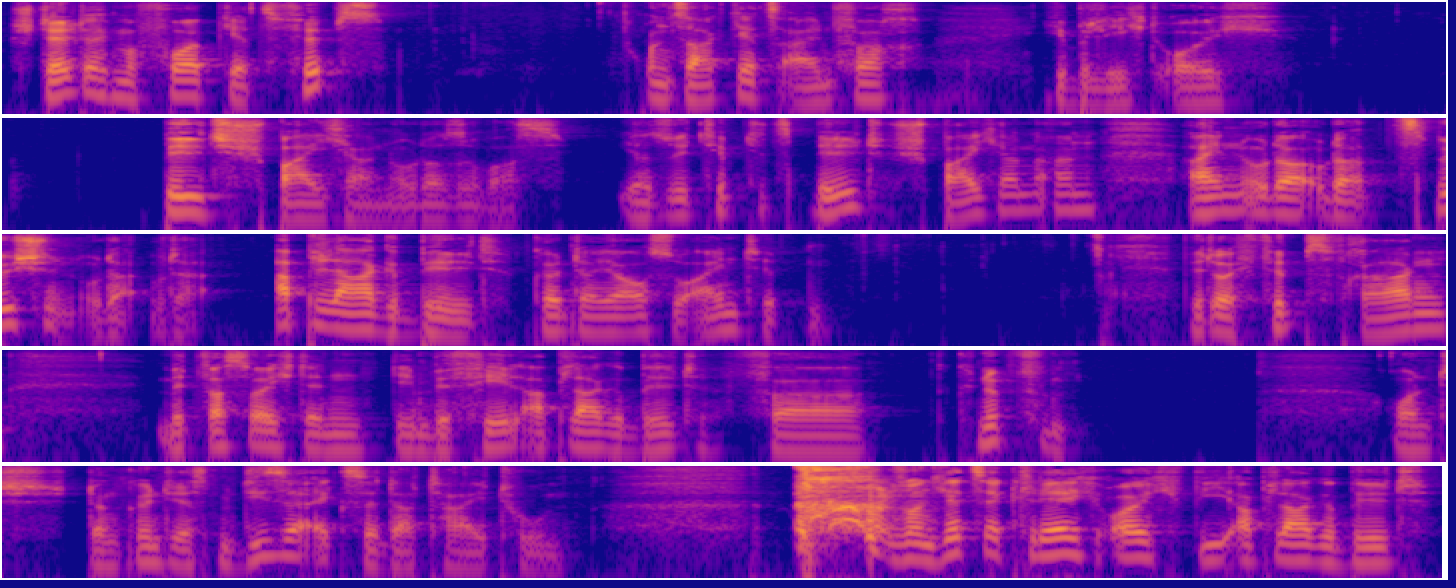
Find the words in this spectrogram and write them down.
Stellt euch mal vor, ihr habt jetzt FIPS und sagt jetzt einfach, ihr belegt euch Bild speichern oder sowas. Also ihr tippt jetzt Bild speichern an, ein oder, oder zwischen oder, oder Ablagebild könnt ihr ja auch so eintippen. Wird euch FIPS fragen, mit was soll ich denn den Befehl Ablagebild verknüpfen? Und dann könnt ihr das mit dieser Exe-Datei tun. so, und jetzt erkläre ich euch, wie Ablagebild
